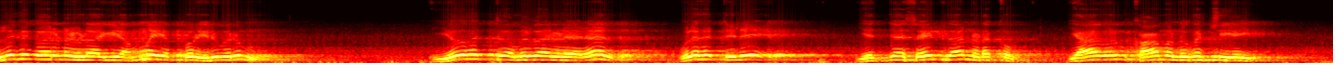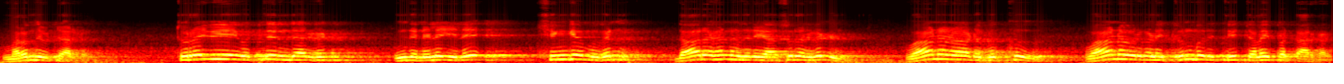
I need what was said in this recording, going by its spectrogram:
உலக காரணர்களாகிய அம்மை அப்பர் இருவரும் யோகத்து அமர்வார்களானால் உலகத்திலே எந்த செயல்தான் நடக்கும்? யாவரும் காம நுகர்ச்சியை மறந்துவிட்டார்கள். துறவியை ஒத்திருந்தார்கள். இந்த நிலையிலே சிங்கமுகன் தாரகன் முதலிய அசுரர்கள் வானநாடு புக்கு வானவர்களை துன்புறுத்தி தலைப்பட்டார்கள்.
